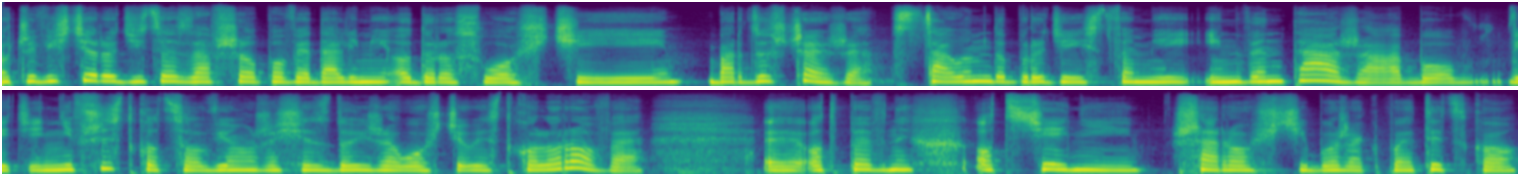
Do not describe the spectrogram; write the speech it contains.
Oczywiście rodzice zawsze opowiadali mi o dorosłości bardzo szczerze, z całym dobrodziejstwem jej inwentarza, bo wiecie, nie wszystko, co wiąże się z dojrzałością, jest kolorowe. Y, od pewnych odcieni szarości, boże jak poetycko,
